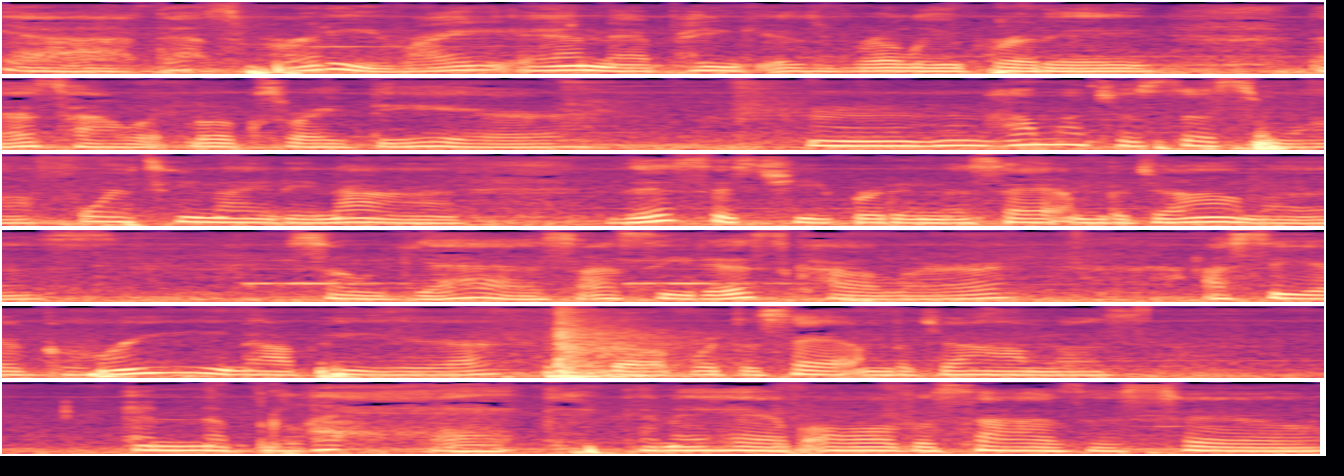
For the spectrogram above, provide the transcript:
yeah, that's pretty, right? And that pink is really pretty. That's how it looks right there. Mm -hmm. How much is this one? $14.99. This is cheaper than the satin pajamas. So yes, I see this color. I see a green up here look, with the satin pajamas. And the black. And they have all the sizes too.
